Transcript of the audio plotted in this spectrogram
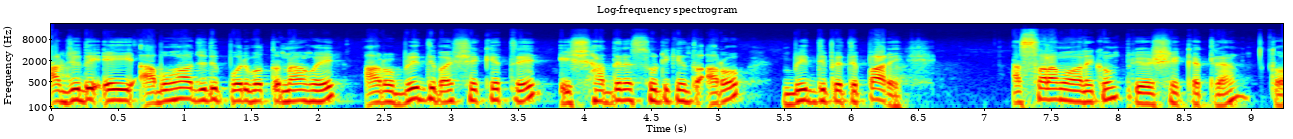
আর যদি এই আবহাওয়া যদি পরিবর্তন না হয়ে আরও বৃদ্ধি পায়, সেক্ষেত্রে এই সাত দিনের ছুটি কিন্তু আরও বৃদ্ধি পেতে পারে। আসসালামু আলাইকুম, প্রিয় শিক্ষার্থীরা। তো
